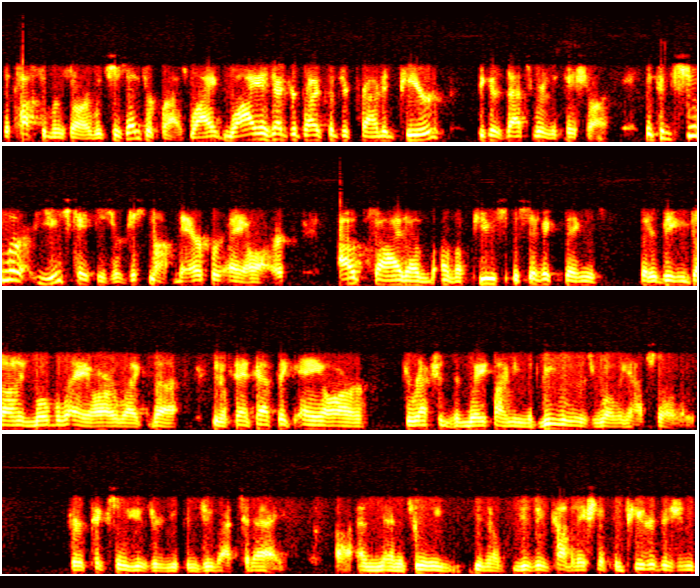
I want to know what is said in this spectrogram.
the customers are, which is enterprise. Why why is enterprise such a crowded pier? Because that's where the fish are. The consumer use cases are just not there for AR outside of, of a few specific things that are being done in mobile AR, like the you know fantastic AR directions and wayfinding that Google is rolling out slowly. If you're a Pixel user, you can do that today. Uh, and, and it's really, you know, using a combination of computer vision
